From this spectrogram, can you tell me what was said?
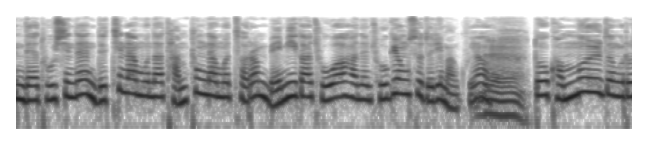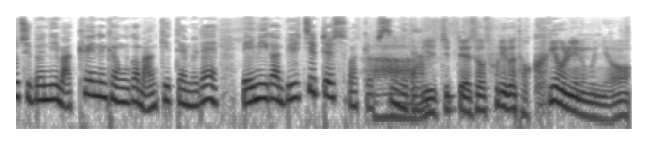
근데 도시는 느티나무나 단풍나무처럼 매미가 좋아하는 조경수들이 많고요. 네. 또 건물 등으로 주변이 막혀 있는 경우가 많기 때문에 매미가 밀집될 수밖에 아, 없습니다. 밀집돼서 소리가 더 크게 울리는군요.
